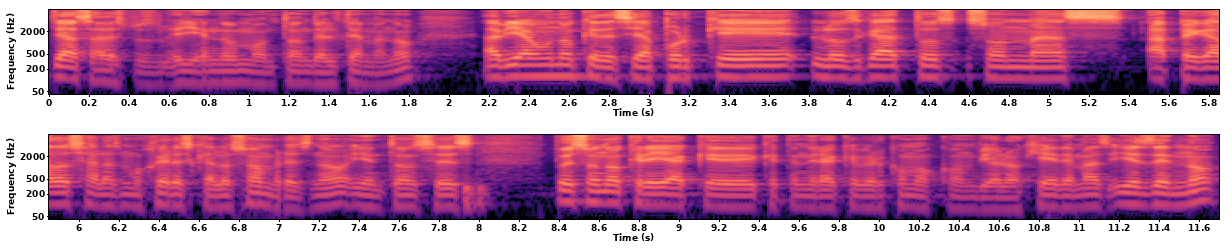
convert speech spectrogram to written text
ya sabes, pues leyendo un montón del tema, ¿no? Había uno que decía, ¿por qué los gatos son más apegados a las mujeres que a los hombres, ¿no? Y entonces, pues uno creía que, que tendría que ver como con biología y demás. Y es de, no,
